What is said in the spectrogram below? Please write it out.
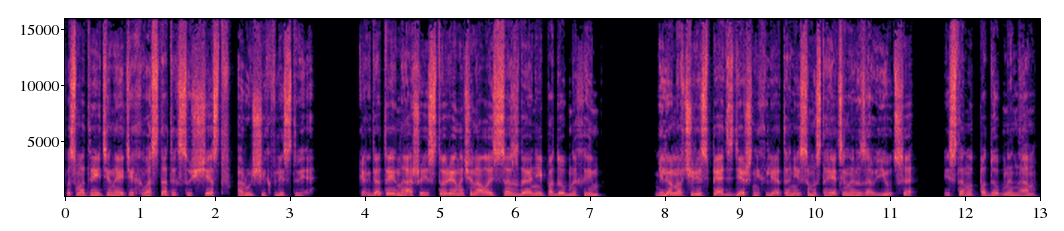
Посмотрите на этих хвостатых существ, орущих в листве. Когда-то и наша история начиналась с созданий подобных им. Миллионов через пять здешних лет они самостоятельно разовьются и станут подобны нам.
